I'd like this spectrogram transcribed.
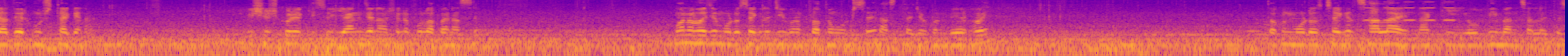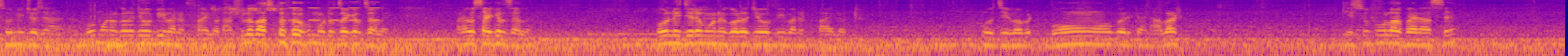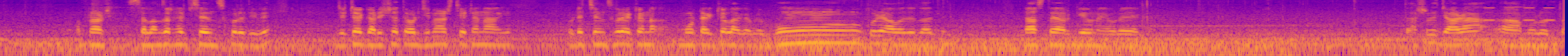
যাদের হুঁশ থাকে না, বিশেষ করে কিছু ইয়াং জেনারেশনে পোলাপাইন আছে, মনে হয় যে মোটর মোটরসাইকেলে জীবনে প্রথম উঠছে, রাস্তায় যখন বের হয় তখন মোটরসাইকেল চালায় নাকি ও বিমান চালাইতেছে ও নিজেও জানে না। ও মনে করে যে ও বিমানের পাইলট আসলে বাস্তবে ও মোটরসাইকেল চালায়। মানে ও সাইকেল চালায়। ও নিজেরা মনে করে যে ও বিমানের পাইলট ও যেভাবে বো করে টানে। আবার কিছু ফোলা ফাইন আছে। আপনার স্যালাঞ্জার হেড চেঞ্জ করে দিবে। যেটা গাড়ির সাথে অরিজিনাল আসছে, এটা না আগে। ওটা চেঞ্জ করে একটা মোটা একটা লাগাবে। বো করে আওয়াজে দাঁড়াতে রাস্তায় আর কেউ নেই, ওরাই একা। আসলে যারা মূলত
